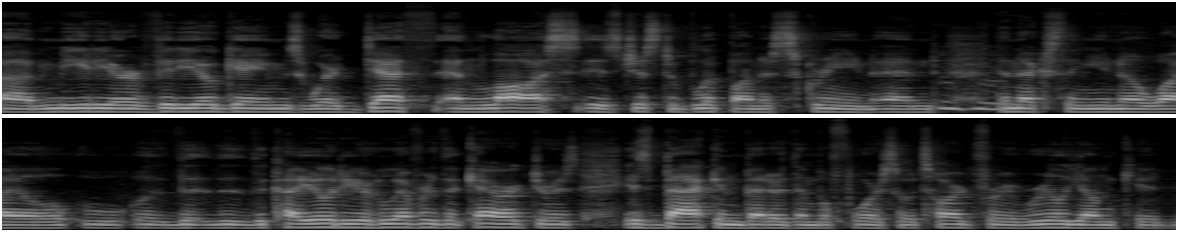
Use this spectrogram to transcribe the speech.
uh, media or video games where death and loss is just a blip on a screen, and mm-hmm. the next thing you know, while the, the, the coyote or whoever the character is is back and better than before. So it's hard for a real young kid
